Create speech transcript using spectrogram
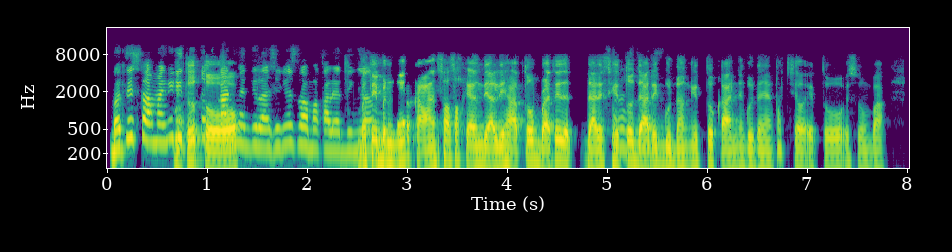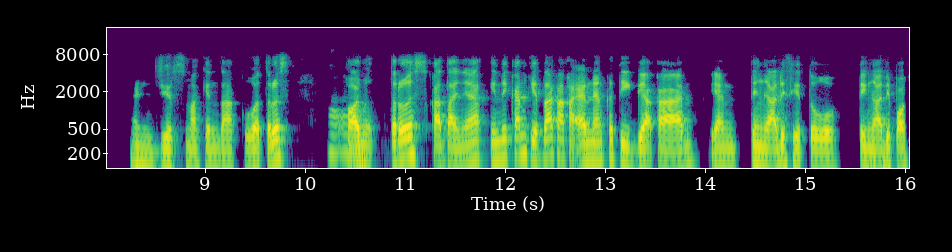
Berarti selama ini ditutup kan ditutup ventilasinya selama kalian tinggal. berarti bener kan sosok yang dia lihat tuh berarti dari situ Terus dari gudang itu kan yang gudang yang kecil itu sumpah Anjir, semakin takut. Terus Heeh. kalau terus katanya ini kan kita KKN yang ketiga kan, yang tinggal di situ, tinggal di pos.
